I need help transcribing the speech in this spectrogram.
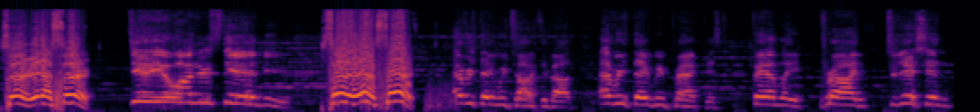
Sir, yes, sir. Do you understand me? Sir, yes, sir. Everything we talked about, everything we practiced, family, pride, tradition,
